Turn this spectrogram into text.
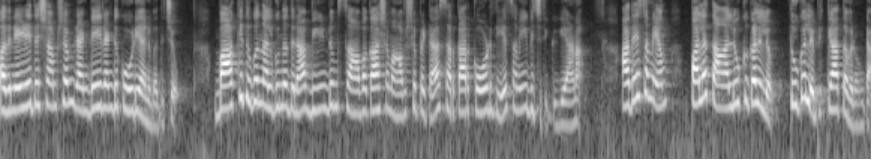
പതിനേഴ് ദശാംശം രണ്ടേ രണ്ട് കോടി അനുവദിച്ചു. ബാക്കി തുക നൽകുന്നതിന് വീണ്ടും സാവകാശം ആവശ്യപ്പെട്ട് സർക്കാർ കോടതിയെ സമീപിച്ചിരിക്കുകയാണ്. അതേസമയം പല താലൂക്കുകളിലും തുക ലഭിക്കാത്തവരുണ്ട്.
